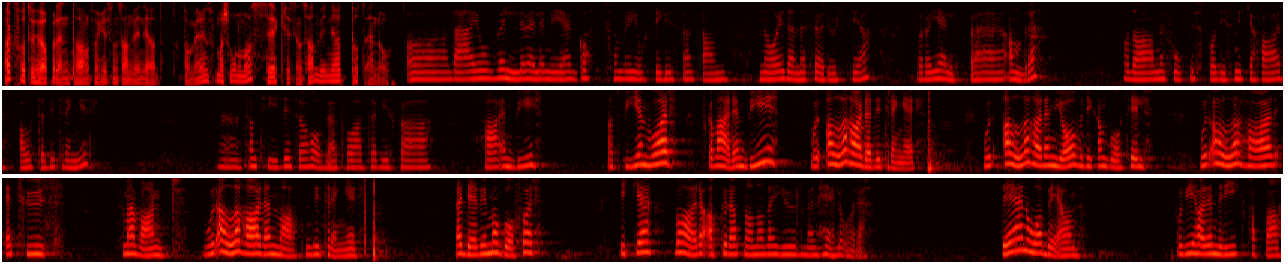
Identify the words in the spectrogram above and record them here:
Takk for at du hører på denne talen fra Kristiansand Vinjard. For mer informasjon om oss, se kristiansandvinjard.no. Og det er jo veldig, veldig mye godt som blir gjort i Kristiansand nå i denne førjulstida for å hjelpe andre. Og da med fokus på de som ikke har alt det de trenger. Eh, samtidig så håper jeg på at vi skal ha en by At byen vår skal være en by hvor alle har det de trenger. Hvor alle har en jobb de kan gå til. Hvor alle har et hus som er varmt. Hvor alle har den maten de trenger. Det er det vi må gå for. Ikke bare akkurat nå når det er jul, men hele året. Det er noe å be om. For vi har en rik pappa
